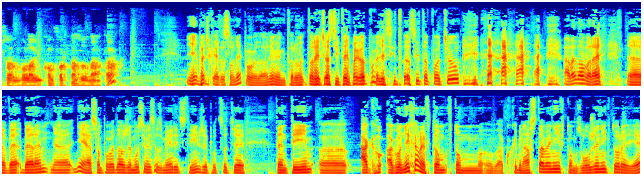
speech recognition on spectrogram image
sa volajú komfortná zóna, tak? Nie, počkaj, to som nepovedal. Neviem, ktoré, ktoré časti tej mojej odpovede si to, si to počul. Ale dobre, e, be, berem. Nie, ja som povedal, že musíme sa zmieriť s tým, že v podstate ten tým, uh, ak, ho, ak ho necháme v tom, v tom ako keby nastavení, v tom zložení, ktoré je,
